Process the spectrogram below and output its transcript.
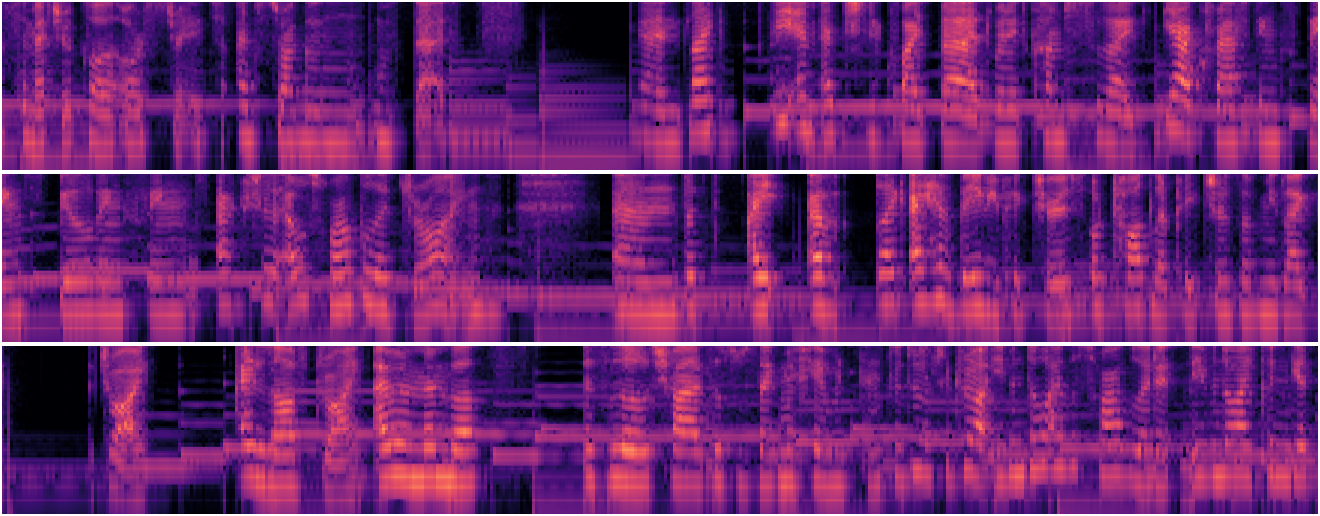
symmetrical or straight. So I'm struggling with that. And like I am actually quite bad when it comes to like yeah, crafting things, building things. Actually, I was horrible at drawing. And but I have like I have baby pictures or toddler pictures of me like drawing. I love drawing. I remember as a little child this was like my favorite thing to do to draw even though I was horrible at it even though I couldn't get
